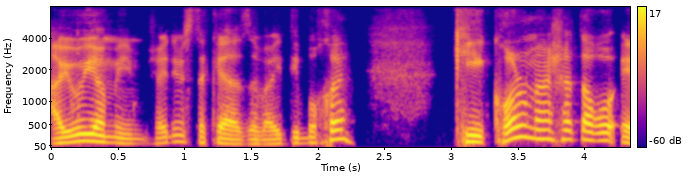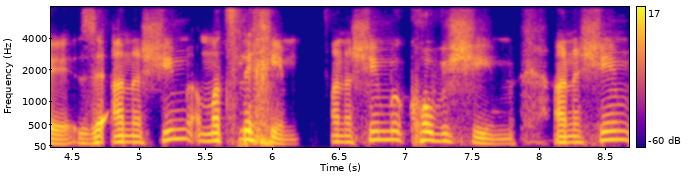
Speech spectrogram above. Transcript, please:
היו ימים שהייתי מסתכל על זה והייתי בוכה. כי כל מה שאתה רואה זה אנשים מצליחים, אנשים כובשים, אנשים,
